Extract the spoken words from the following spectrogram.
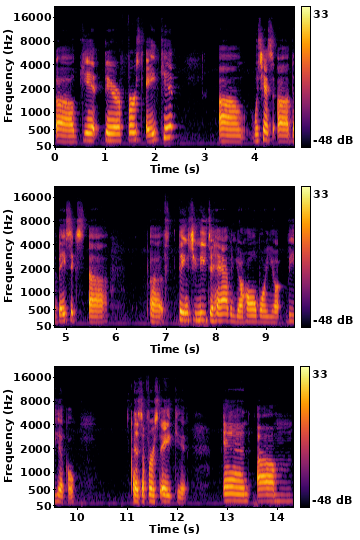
uh, get their first aid kit, uh, which has uh, the basics uh, uh, things you need to have in your home or in your vehicle as a first aid kit. And um,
